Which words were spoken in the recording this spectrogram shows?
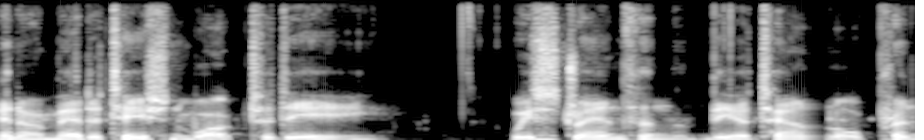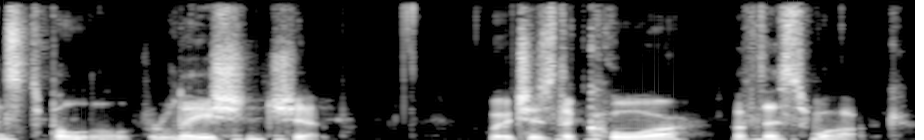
In our meditation work today, we strengthen the eternal principle relationship, which is the core of this work.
